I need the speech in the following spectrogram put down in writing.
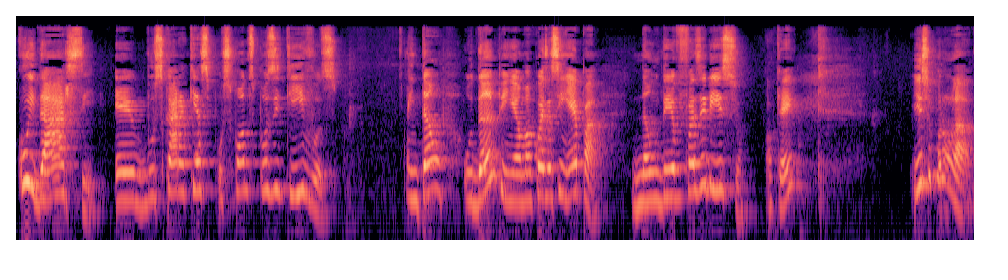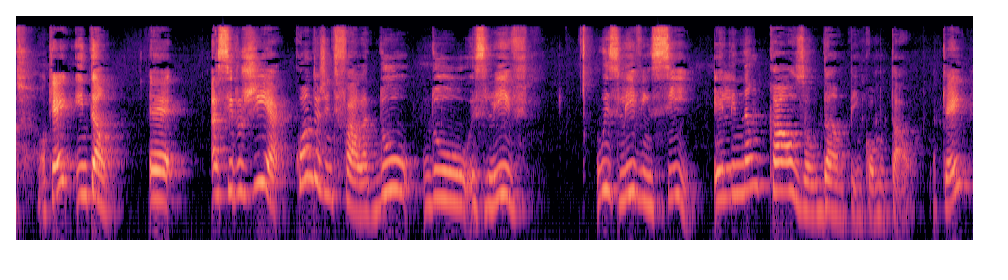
cuidar-se, é buscar aqui as, os pontos positivos. Então, o dumping é uma coisa assim, epa, não devo fazer isso, ok? Isso por um lado, ok? Então, é, a cirurgia, quando a gente fala do, do sleeve, o sleeve em si, ele não causa o dumping como tal, ok?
